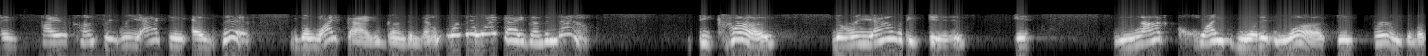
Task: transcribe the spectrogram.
an entire country reacting as if the white guy who gunned him down wasn't a white guy who gunned him down. Because the reality is it's not quite what it was in terms of a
